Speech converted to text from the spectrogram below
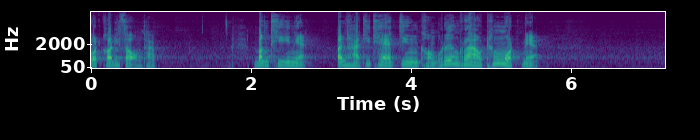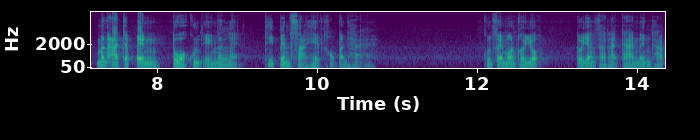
กฎข้อที่สองครับ บางทีเนี่ยปัญหาที่แท้จริงของเรื่องราวทั้งหมดเนี่ยมันอาจจะเป็นตัวคุณเองนั่นแหละ ที่เป็นสาเหตุของปัญหา คุณไซมอนเขายกตัวอย่างสถานการณ์หนึ่งครับ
